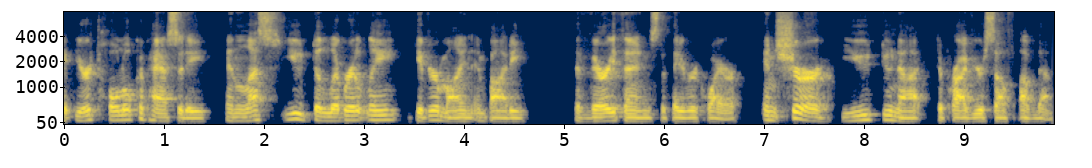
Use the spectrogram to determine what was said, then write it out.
at your total capacity unless you deliberately give your mind and body the very things that they require. Ensure you do not deprive yourself of them.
